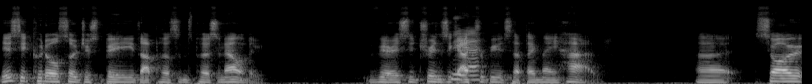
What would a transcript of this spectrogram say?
this, it could also just be that person's personality, various intrinsic yeah. attributes that they may have. Uh, so,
